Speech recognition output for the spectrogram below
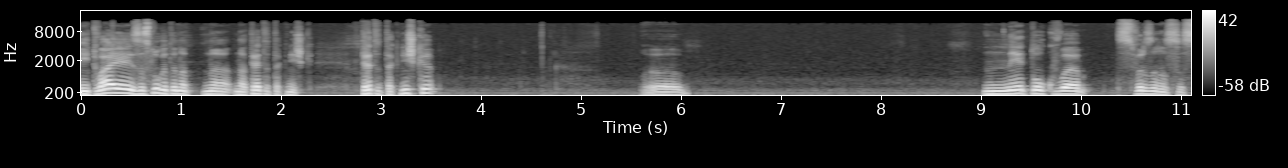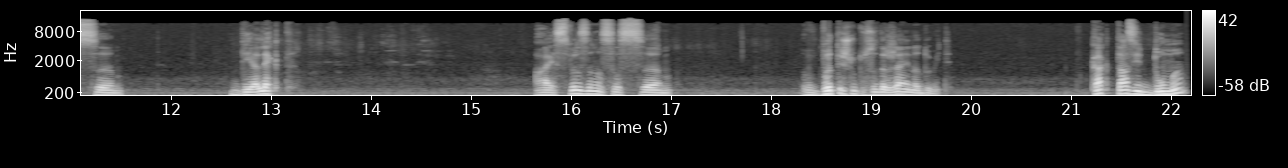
И това е заслугата на, на, на третата книжка. Третата книжка е, не е толкова свързана с е, диалект, а е свързана с е, вътрешното съдържание на думите. Как тази дума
